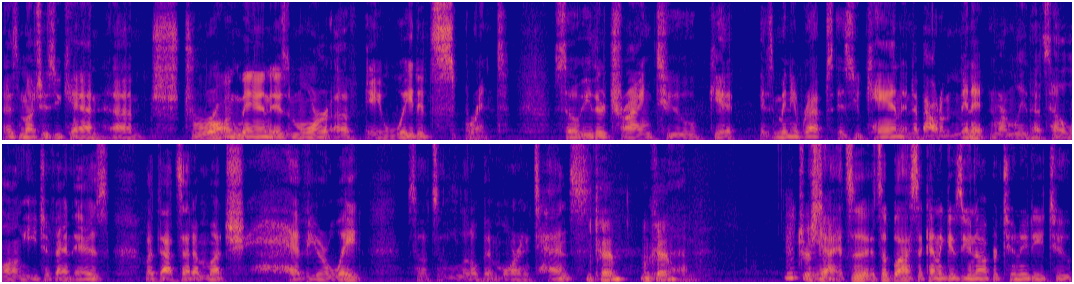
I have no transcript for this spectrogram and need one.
as much as you can. Um, strongman is more of a weighted sprint. So either trying to get as many reps as you can in about a minute. Normally that's how long each event is, but that's at a much heavier weight. So it's a little bit more intense. Okay. Okay. Um, Interesting. yeah, it's a it's a blast. It kind of gives you an opportunity to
